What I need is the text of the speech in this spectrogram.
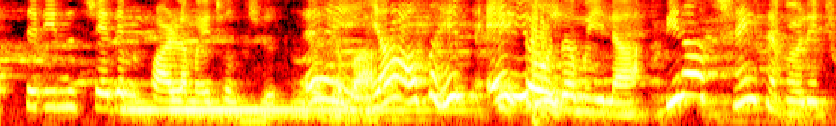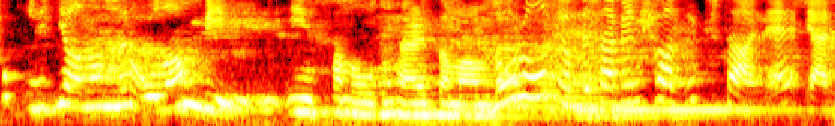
istediğiniz şeyde mi parlamaya çalışıyorsunuz Evet, acaba? ya aslında hepsi El değil. yordamıyla. Biraz şey de böyle çok ilgi alanları olan bir insan oldum her zaman ben. Zor olmuyor. mu? Mesela benim şu an üç tane, yani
